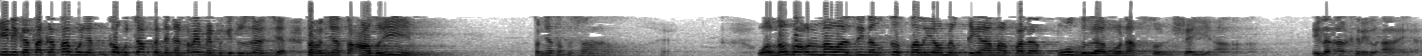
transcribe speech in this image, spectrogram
Ini kata-katamu yang engkau ucapkan dengan remeh begitu saja. Ternyata azim. Ternyata besar. Wa nada'ul mawazin al-qista li yaumil qiyamah fala tudlamu nafsun syai'a. Ila akhiril ayat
